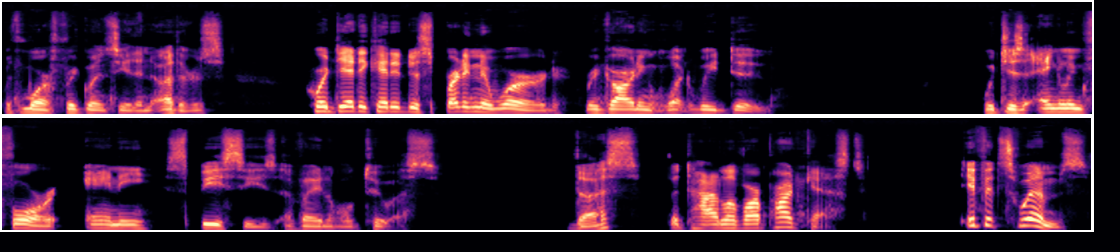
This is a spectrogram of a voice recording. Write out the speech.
with more frequency than others, who are dedicated to spreading the word regarding what we do, which is angling for any species available to us. Thus, the title of our podcast If It Swims.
